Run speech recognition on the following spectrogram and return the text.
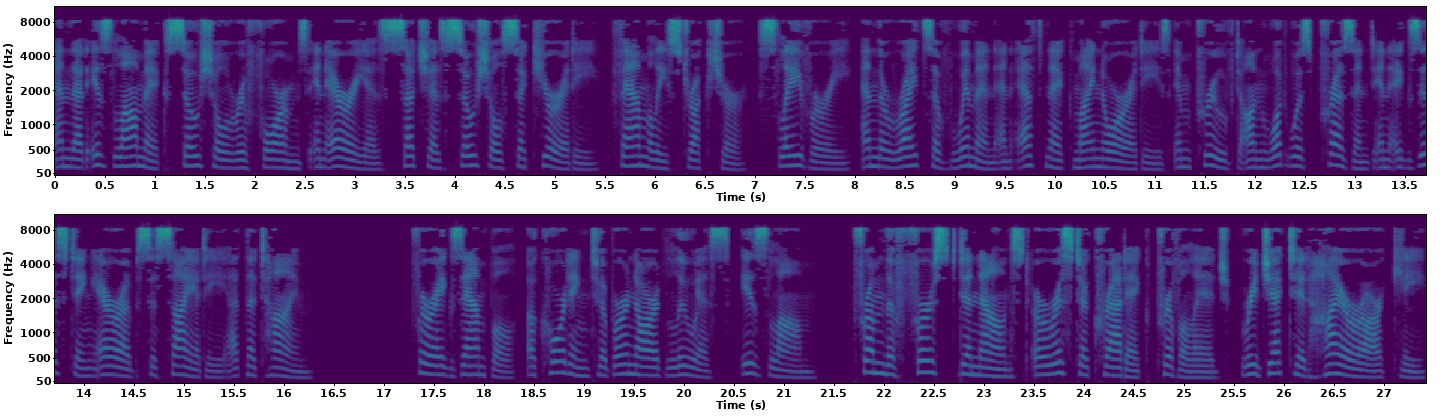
and that Islamic social reforms in areas such as social security, family structure, slavery, and the rights of women and ethnic minorities improved on what was present in existing Arab society at the time. For example, according to Bernard Lewis, Islam from the first denounced aristocratic privilege, rejected hierarchy,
